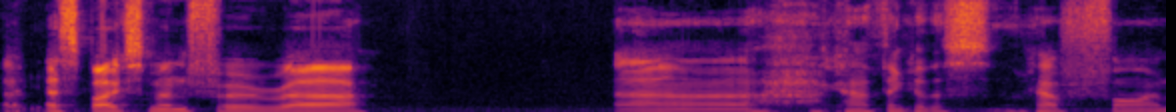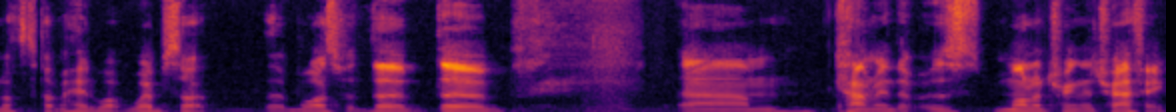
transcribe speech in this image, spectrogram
a, a spokesman for, uh, uh, I can't think of this, I can't find off the top of my head what website that was, but the, the um, company that was monitoring the traffic,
